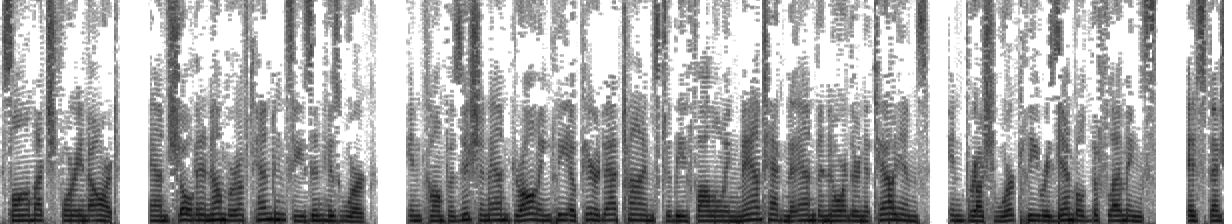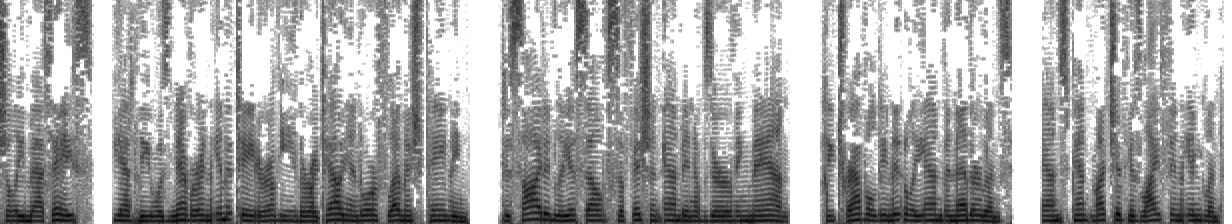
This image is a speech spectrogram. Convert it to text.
saw much for in art, and showed a number of tendencies in his work. In composition and drawing he appeared at times to be following Mantegna and the northern Italians. In brushwork he resembled the Flemings, especially Mathias, yet he was never an imitator of either Italian or Flemish painting. Decidedly a self-sufficient and an observing man, he traveled in Italy and the Netherlands, and spent much of his life in England,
